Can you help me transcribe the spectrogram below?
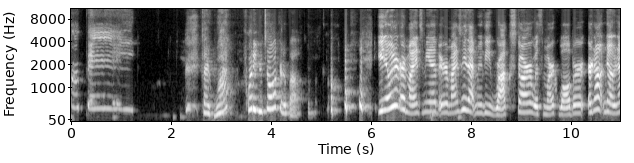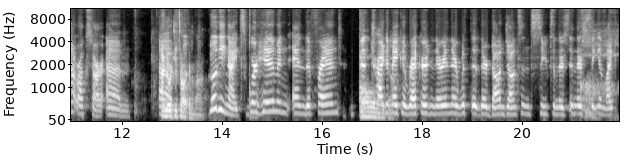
heartbeat. It's like, what? What are you talking about? You know what it reminds me of? It reminds me of that movie Rockstar with Mark Wahlberg. Or not, no, not Rockstar. Um, I know what you're talking about. Boogie Nights, where him and and the friend that Oh tried to God. make a record, and they're in there with the, their Don Johnson suits, and they're and they're singing like.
